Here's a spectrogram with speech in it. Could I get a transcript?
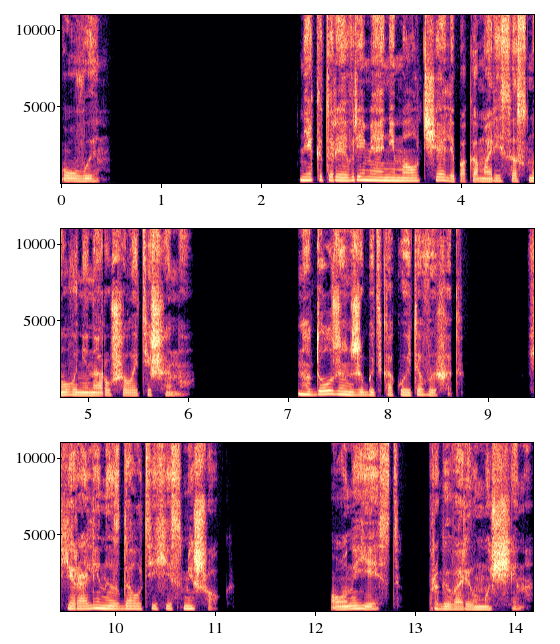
Увы. Некоторое время они молчали, пока Мариса снова не нарушила тишину. Но должен же быть какой-то выход. Фьеролин издал тихий смешок. «Он есть», — проговорил мужчина.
